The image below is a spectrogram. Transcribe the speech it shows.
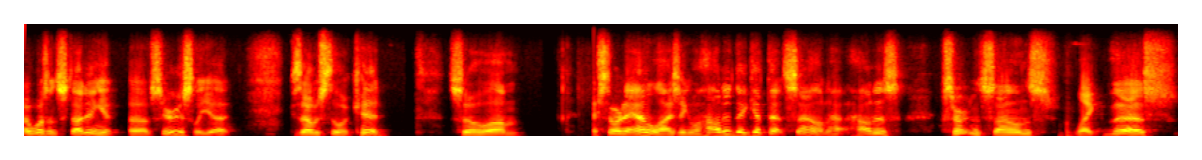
I wasn't studying it uh, seriously yet because I was still a kid. So um, I started analyzing, well, how did they get that sound? How, how does certain sounds like this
